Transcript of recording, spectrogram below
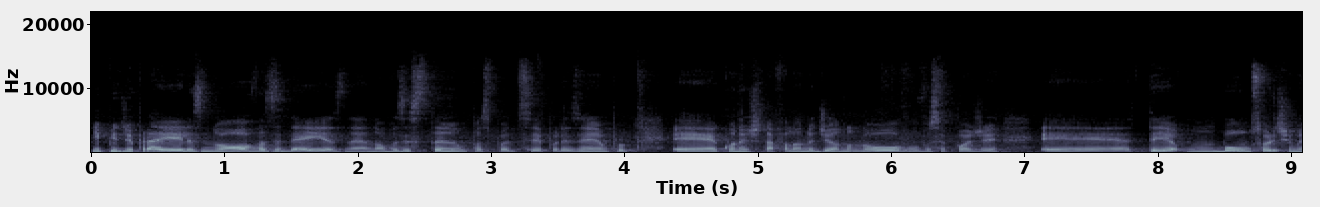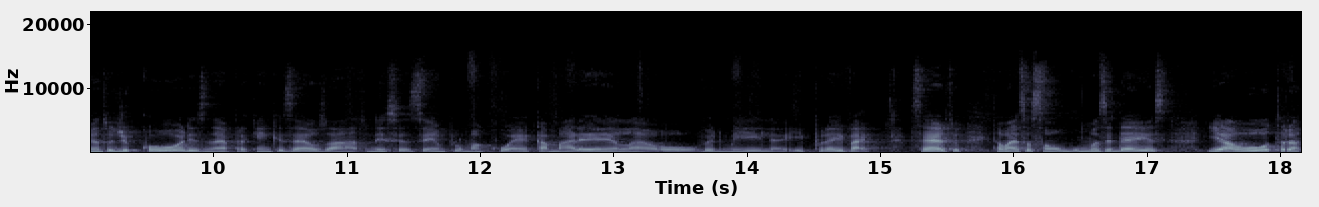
e pedir para eles novas ideias, né? novas estampas, pode ser, por exemplo, é, quando a gente está falando de ano novo, você pode é, ter um bom sortimento de cores, né? para quem quiser usar nesse exemplo uma cueca amarela ou vermelha e por aí vai, certo? Então essas são algumas ideias. E a outra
